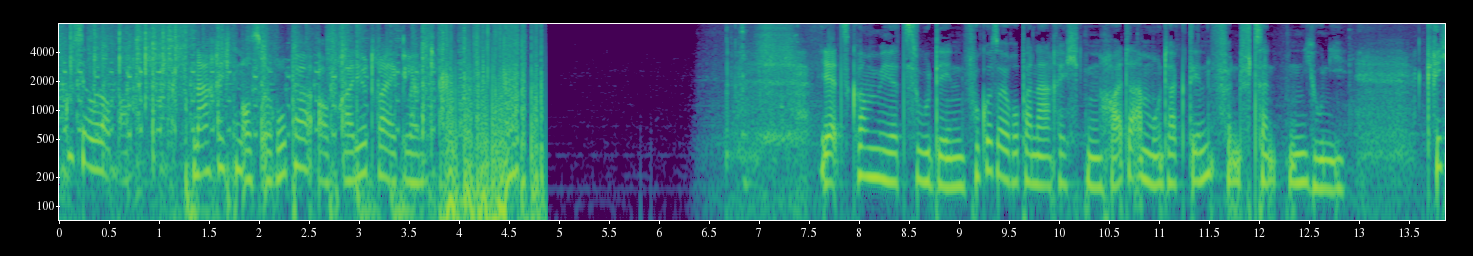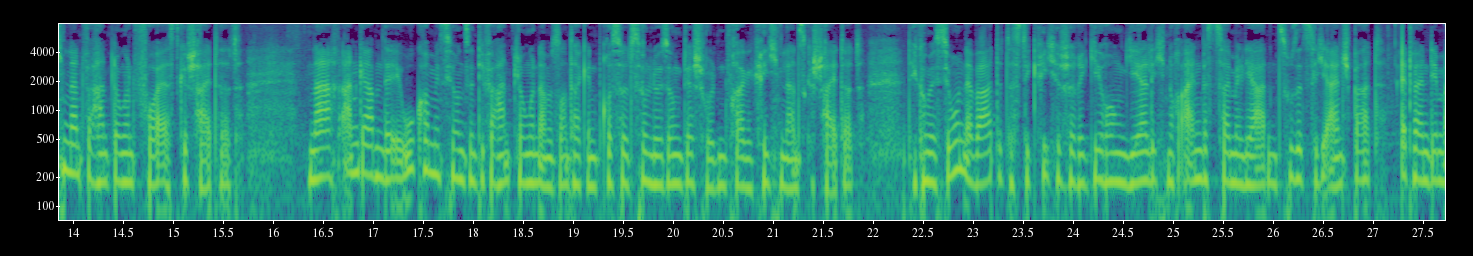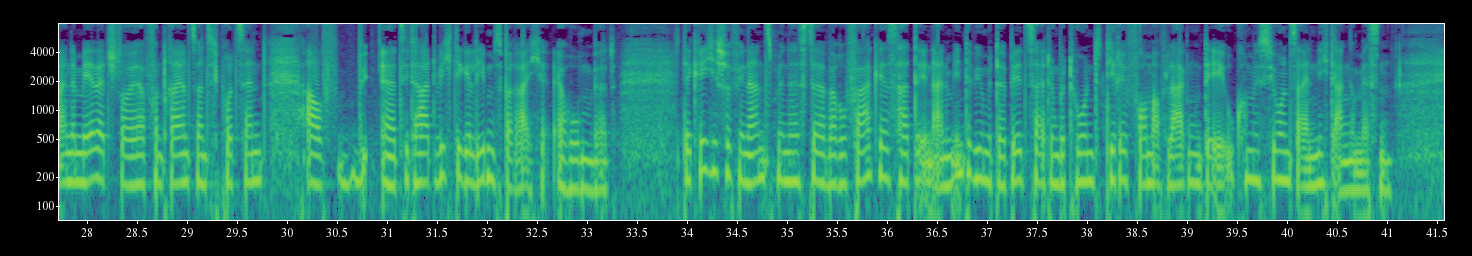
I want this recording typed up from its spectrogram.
Fokus Europa. Nachrichten aus Europa auf Radio Dreieckland. Jetzt kommen wir zu den Fokus Europa Nachrichten heute am Montag, den 15. Juni. Griechenland-Verhandlungen vorerst gescheitert. Nach Angaben der EU-Kommission sind die Verhandlungen am Sonntag in Brüssel zur Lösung der Schuldenfrage Griechenlands gescheitert. Die Kommission erwartet, dass die griechische Regierung jährlich noch ein bis zwei Milliarden zusätzlich einspart, etwa indem eine Mehrwertsteuer von 23 Prozent auf, äh, Zitat, wichtige Lebensbereiche erhoben wird. Der griechische Finanzminister Varoufakis hatte in einem Interview mit der Bild-Zeitung betont, die Reformauflagen der EU-Kommission seien nicht angemessen.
